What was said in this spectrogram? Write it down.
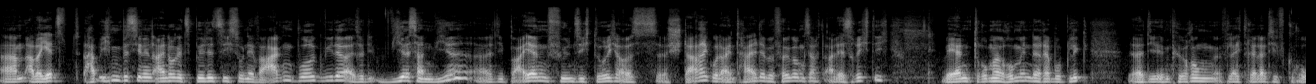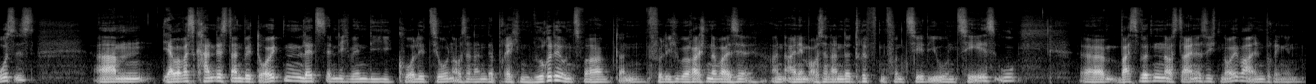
Ähm, aber jetzt habe ich ein bisschen den Eindruck, jetzt bildet sich so eine Wagenburg wieder. Also die, wir sind wir. Äh, die Bayern fühlen sich durchaus äh, stark oder ein Teil der Bevölkerung sagt alles richtig, während drumherum in der Republik äh, die Empörung vielleicht relativ groß ist. Ähm, ja, aber was kann das dann bedeuten, letztendlich, wenn die Koalition auseinanderbrechen würde, und zwar dann völlig überraschenderweise an einem Auseinanderdriften von CDU und CSU? Ähm, was würden aus deiner Sicht Neuwahlen bringen?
